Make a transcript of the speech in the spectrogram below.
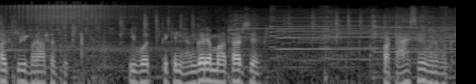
ಹಕ್ಕಿ ಬರಾತತಿ. ಇವತ್ತಿಕಿನ ಹೆಂಗಾರೆ ಮಾತಾಡ್ಸಿ ಪಟಾಸೆ ಬರಬೇಕು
